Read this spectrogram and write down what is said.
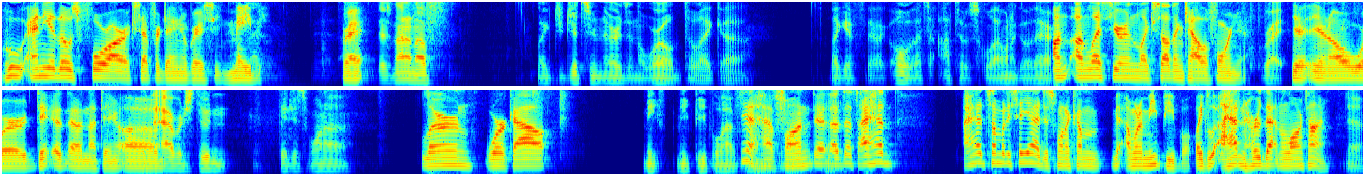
who any of those four are except for Daniel Gracie? Maybe, right? There's not enough like jujitsu nerds in the world to like uh like if they're like, oh, that's Atto school, I want to go there. Un- unless you're in like Southern California, right. you, you know, where Da- uh, not Daniel, uh, the average student, they just want to learn, work out, meet meet people, have fun. yeah, have fun. Yeah. That's I had, I had somebody say, yeah, I just want to come, I want to meet people. Like I hadn't heard that in a long time. Yeah.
